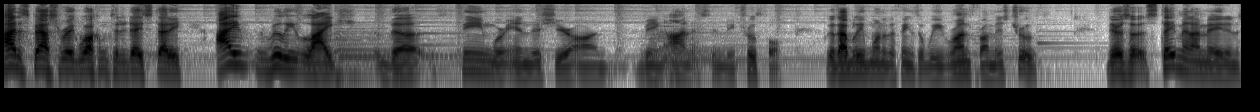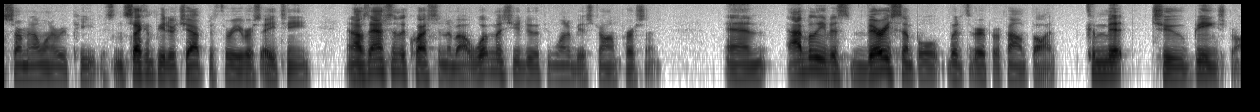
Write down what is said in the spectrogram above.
Hi, this is Pastor Rick. Welcome to today's study. I really like the theme we're in this year on being honest and being truthful because I believe one of the things that we run from is truth. There's a statement I made in a sermon I want to repeat. It's in 2 Peter chapter 3, verse 18. And I was answering the question about what must you do if you want to be a strong person? And I believe it's very simple, but it's a very profound thought. Commit to being strong.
